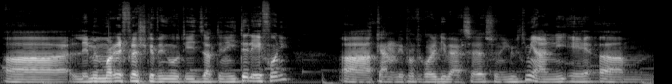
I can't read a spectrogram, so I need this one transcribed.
alle memorie flash che vengono utilizzate nei telefoni, uh, che hanno dei protocolli diversi adesso negli ultimi anni, e um,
